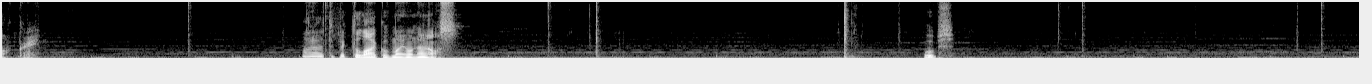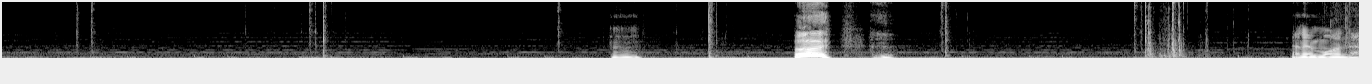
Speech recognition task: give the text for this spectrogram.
Oh, great. I have to pick the lock of my own house? Whoops. Hmm. Hey! An M1.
